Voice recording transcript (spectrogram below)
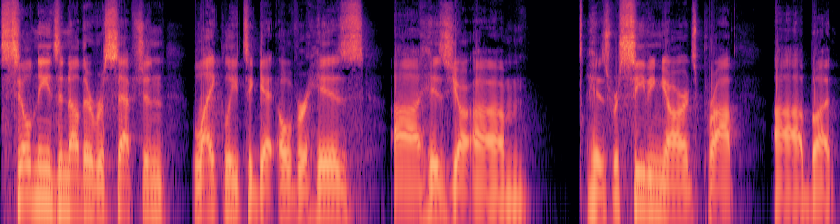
Still needs another reception, likely to get over his uh, his um, his receiving yards prop. Uh, but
